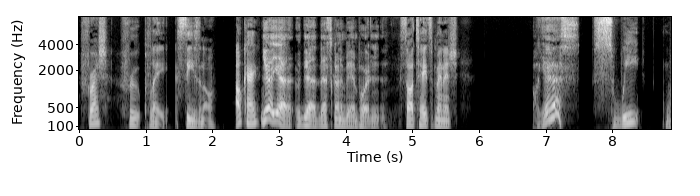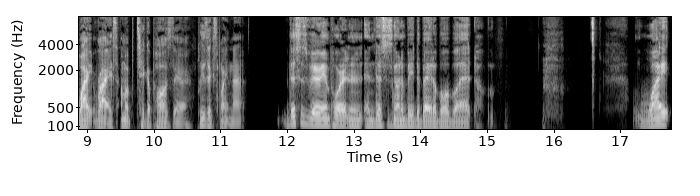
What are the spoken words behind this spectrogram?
Fresh fruit plate, seasonal. Okay. Yeah, yeah, yeah. That's going to be important. Sauteed spinach, Oh yes, sweet white rice. I'm gonna take a pause there. Please explain that. this is very important, and this is going to be debatable. But white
